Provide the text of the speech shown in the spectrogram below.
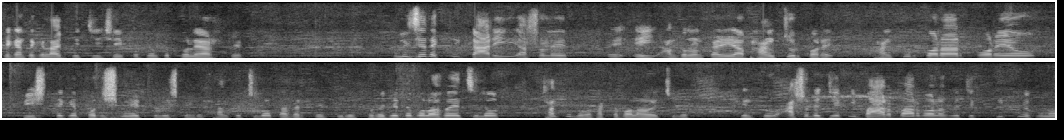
যেখান থেকে লাইভ দিচ্ছি, সেই পর্যন্ত চলে আসছে। পুলিশের একটি গাড়ি আসলে এই আন্দোলনকারীরা ভাঙচুর করে। ভাঙচুর করার পরেও বিশ থেকে পঁচিশ মিনিট পুলিশ কিন্তু শান্ত ছিল। তাদেরকে দূরে সরে যেতে বলা হয়েছিল, শান্তিপূর্ণ থাকতে বলা হয়েছিল। কিন্তু আসলে যেটি বারবার বলা হয়েছে তৃতীয় কোনো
